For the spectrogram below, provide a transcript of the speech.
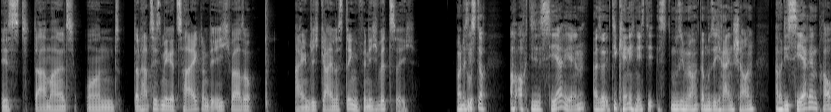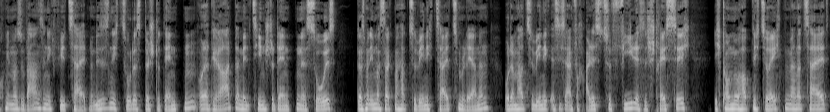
ist damals. Und dann hat sie es mir gezeigt und ich war so, eigentlich geiles Ding, finde ich witzig. Und das ist doch, auch, auch diese Serien, also die kenne ich nicht, die, muss ich mir, da muss ich reinschauen. Aber die Serien brauchen immer so wahnsinnig viel Zeit. Und ist es nicht so, dass bei Studenten oder gerade bei Medizinstudenten es so ist, dass man immer sagt, man hat zu wenig Zeit zum Lernen oder man hat zu wenig, es ist einfach alles zu viel, es ist stressig, ich komme überhaupt nicht zurecht in meiner Zeit,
